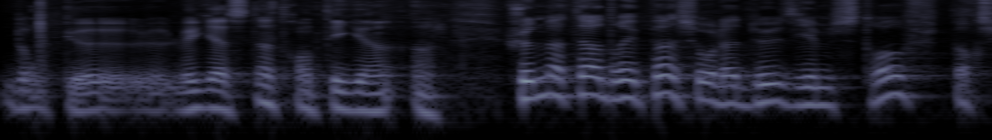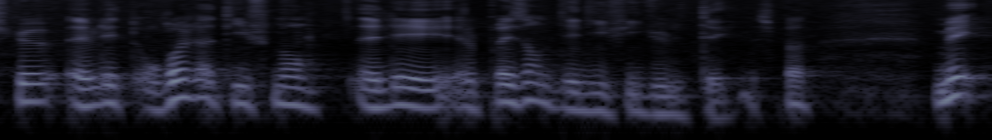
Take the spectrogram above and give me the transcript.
donc euh, le yasna 31.1. Je ne m'attarderai pas sur la deuxième strophe parce qu'elle est relativement, elle, présente des difficultés, n'est-ce pas? Mais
